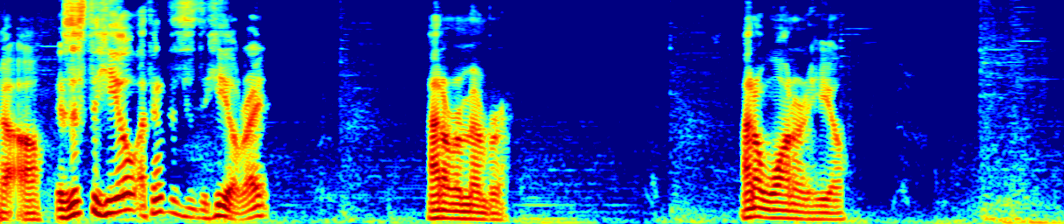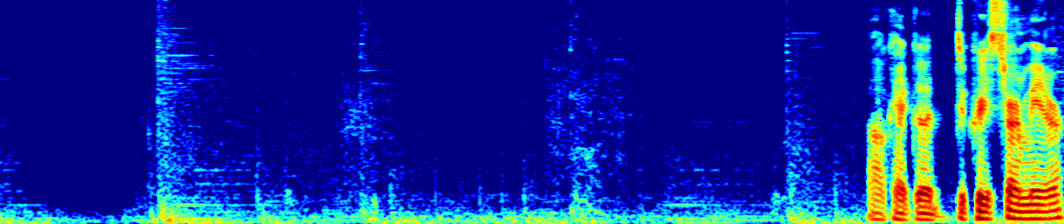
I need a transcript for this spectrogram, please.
Uh-oh. Is this the heal? I think this is the heal, right? I don't remember. I don't want her to heal. Okay, good. Decrease turn meter.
